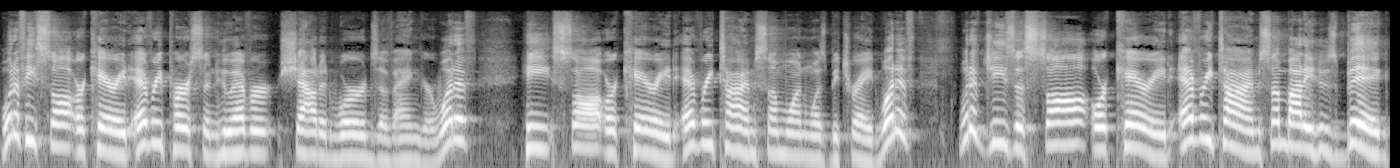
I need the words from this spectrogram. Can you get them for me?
What if he saw or carried every person who ever shouted words of anger? What if he saw or carried every time someone was betrayed? What if, what if Jesus saw or carried every time somebody who's big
